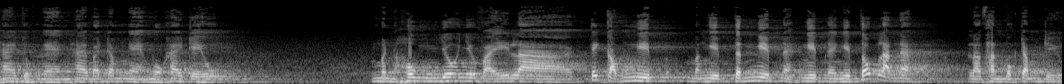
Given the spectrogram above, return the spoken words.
hai chục ngàn, hai ba trăm ngàn, một hai triệu. Mình hùng vô như vậy là cái cộng nghiệp mà nghiệp tịnh nghiệp nè nghiệp này nghiệp tốt lành nè là thành 100 triệu.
